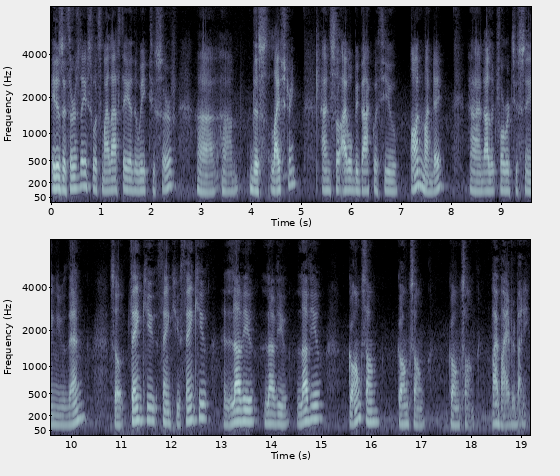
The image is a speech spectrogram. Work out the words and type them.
It is a Thursday, so it's my last day of the week to serve. Uh, um, this live stream and so I will be back with you on Monday and I look forward to seeing you then so thank you thank you thank you I love you love you love you gong song gong song gong song bye bye everybody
